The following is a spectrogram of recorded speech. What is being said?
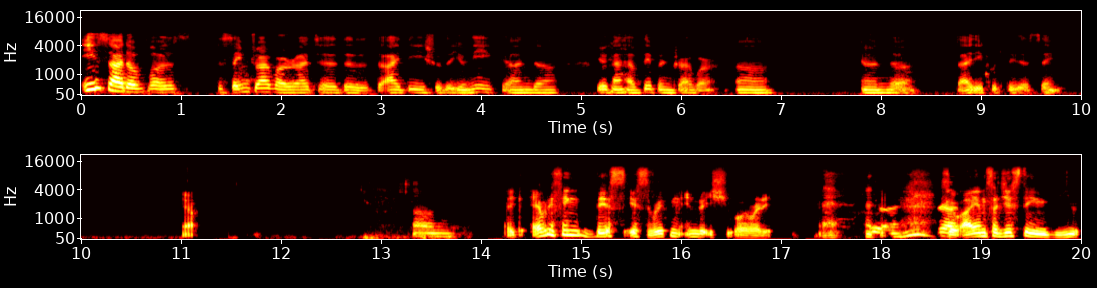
inside of uh, the same driver, right? Uh, the, the ID should be unique and uh, you can have different driver uh, and uh, the ID could be the same. Yeah. Um, like everything this is written in the issue already. yeah, yeah. So I am suggesting you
